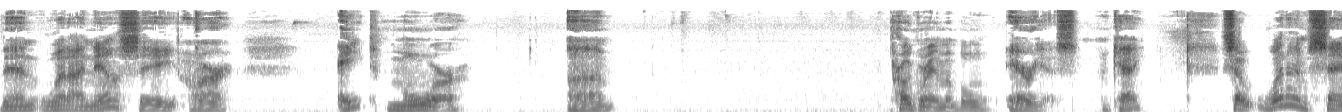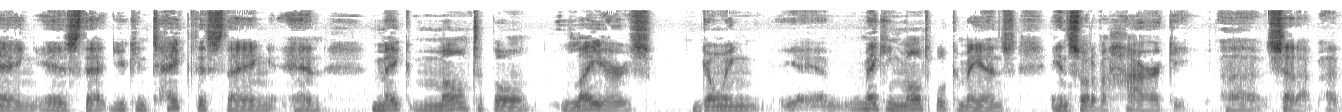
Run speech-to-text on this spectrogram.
then what I now see are eight more um, programmable areas. Okay? So, what I'm saying is that you can take this thing and make multiple layers going, making multiple commands in sort of a hierarchy uh, setup. I'm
